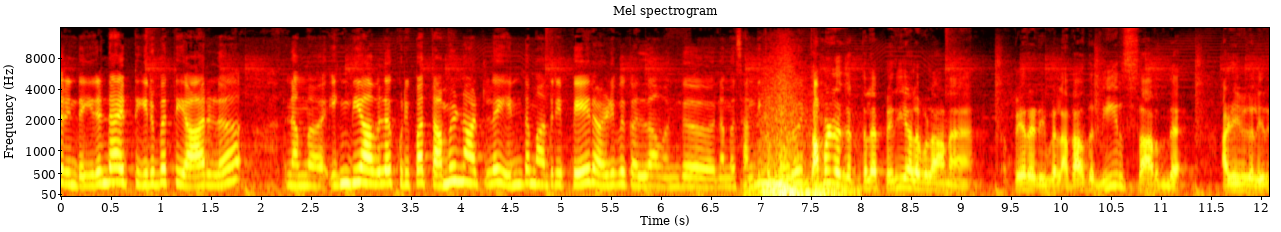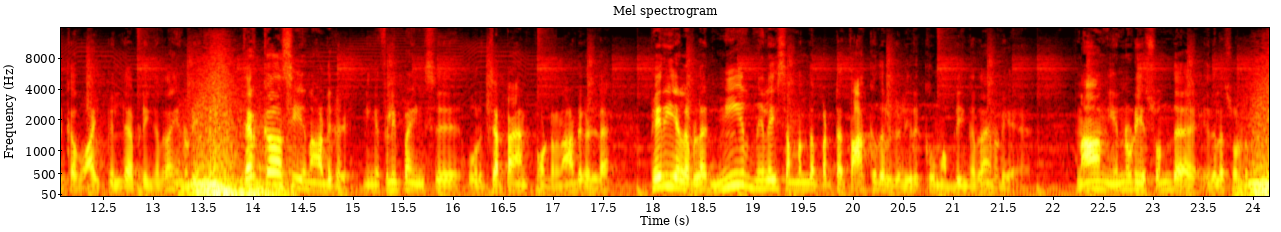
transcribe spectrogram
சார் இந்த இரண்டாயிரத்தி இருபத்தி ஆறில் நம்ம இந்தியாவில் குறிப்பாக தமிழ்நாட்டில் எந்த மாதிரி பேரழிவுகள்லாம் வந்து நம்ம சந்திக்க போகிறோம் தமிழகத்தில் பெரிய அளவிலான பேரழிவுகள் அதாவது நீர் சார்ந்த அழிவுகள் இருக்க வாய்ப்பில்லை அப்படிங்கிறது தான் என்னுடைய தெற்காசிய நாடுகள் நீங்கள் பிலிப்பைன்ஸு ஒரு ஜப்பான் போன்ற நாடுகளில் பெரிய அளவில் நீர்நிலை சம்பந்தப்பட்ட தாக்குதல்கள் இருக்கும் அப்படிங்கிறது தான் என்னுடைய நான் என்னுடைய சொந்த இதில் சொல்கிறேன்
